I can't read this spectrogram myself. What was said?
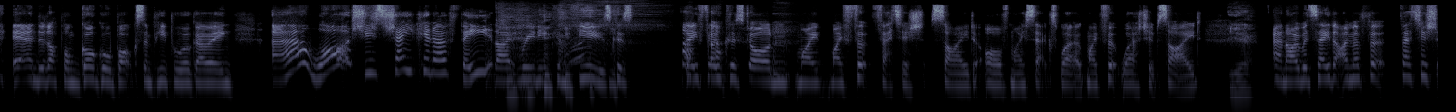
it ended up on Gogglebox and people were going, uh, what? She's shaking her feet, like really confused because they focused on my my foot fetish side of my sex work, my foot worship side. Yeah, And I would say that I'm a foot fetish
